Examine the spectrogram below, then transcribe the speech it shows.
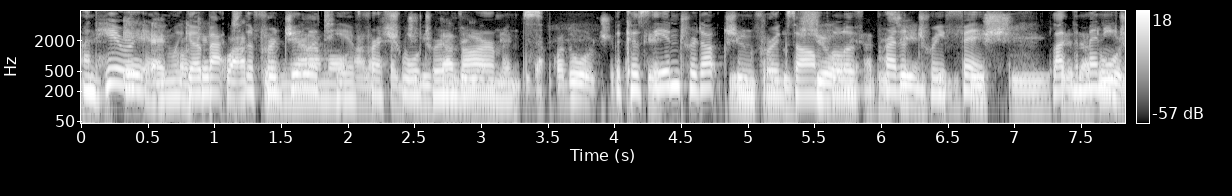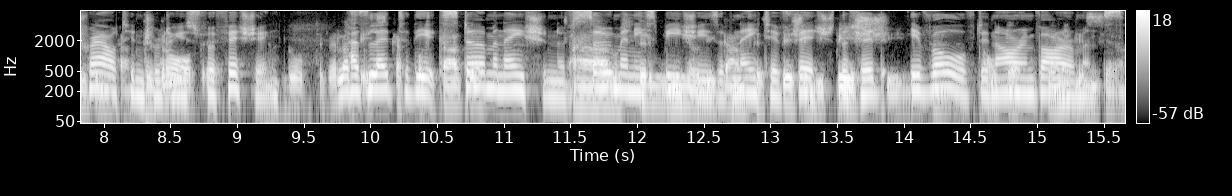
And here again, we go back to the fragility of freshwater environments, because the introduction, for example, of predatory fish, like the many trout introduced for fishing, has led to the extermination of so many species of native fish that had evolved in our environments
